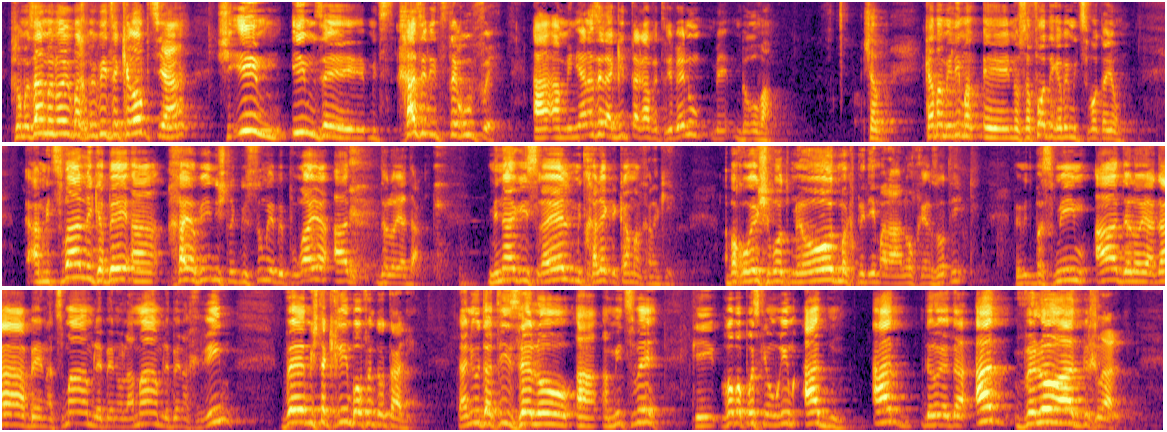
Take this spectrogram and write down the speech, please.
שלמה זלמן נוירבך מביא את זה כאופציה, שאם אם זה חזל הצטרופה, המניין הזה להגיד את הרב את ריבנו ברובם. עכשיו, כמה מילים אה, נוספות לגבי מצוות היום. המצווה לגבי החי אבי נשלק בסומי בפוריה עד דלא ידע. מנהג ישראל מתחלק לכמה חלקים. הבחורי ישיבות מאוד מקפידים על ההלוכי הזאתי, ומתבשמים עד דלא ידע בין עצמם לבין עולמם לבין אחרים, ומשתכרים באופן טוטאלי. לעניות דעתי זה לא המצווה, כי רוב הפוסקים אומרים עד, עד דלא ידע, עד ולא עד בכלל.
